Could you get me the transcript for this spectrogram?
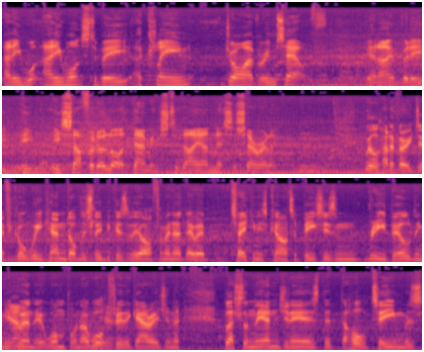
and he and he wants to be a clean driver himself. You know, but he, he, he suffered a lot of damage today unnecessarily. Will had a very difficult weekend, obviously, because of the off. I mean, they were taking his car to pieces and rebuilding it, Yeah. weren't they, at one point? I walked Yeah. through the garage and, uh, bless them, the engineers, the, the whole team was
